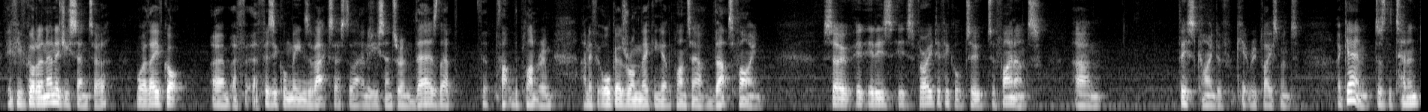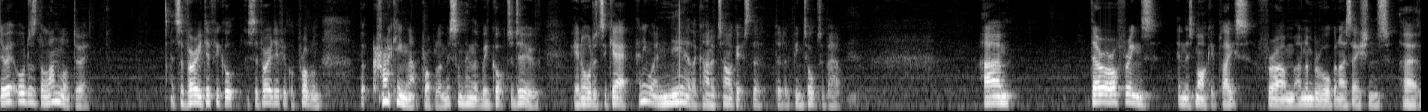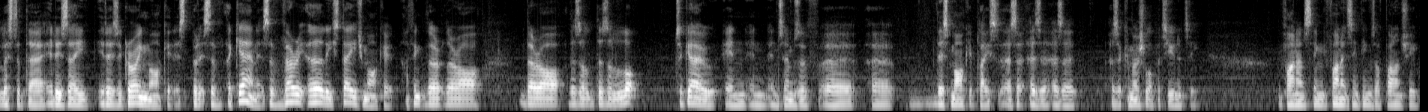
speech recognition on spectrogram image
If you've got an energy centre where they've got um, a, physical means of access to that energy centre and there's their the, plant, the plant room, and if it all goes wrong, they can get the plant out. That's fine. So it, it is it's very difficult to to finance um, this kind of kit replacement. Again, does the tenant do it or does the landlord do it? It's a very difficult it's a very difficult problem, but cracking that problem is something that we've got to do in order to get anywhere near the kind of targets that, that have been talked about. Um, there are offerings in this marketplace from a number of organisations uh, listed there. It is a it is a growing market, it's, but it's a, again it's a very early stage market. I think there there are there are there's a there's a lot to go in in, in terms of uh, uh, this marketplace as a, as a as a as a commercial opportunity. Financing financing things off balance sheet.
